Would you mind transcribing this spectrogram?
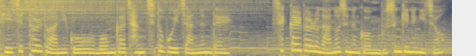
디지털도 아니고 뭔가 장치도 보이지 않는데 색깔별로 나눠지는 건 무슨 기능이죠?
